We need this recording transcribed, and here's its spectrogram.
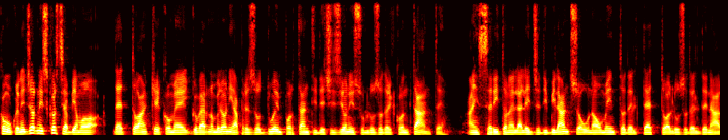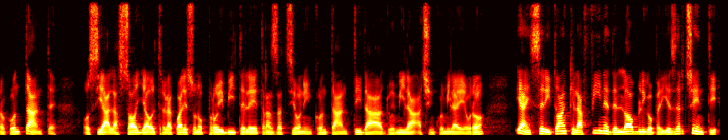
Comunque, nei giorni scorsi abbiamo detto anche come il governo Meloni ha preso due importanti decisioni sull'uso del contante. Ha inserito nella legge di bilancio un aumento del tetto all'uso del denaro contante, ossia la soglia oltre la quale sono proibite le transazioni in contanti da 2.000 a 5.000 euro, e ha inserito anche la fine dell'obbligo per gli esercenti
